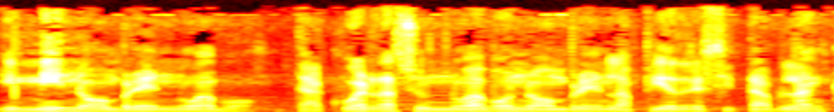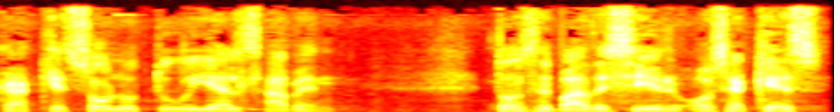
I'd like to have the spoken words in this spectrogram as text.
y mi nombre nuevo. ¿Te acuerdas un nuevo nombre en la piedrecita blanca que solo tú y él saben? Entonces va a decir, o sea, ¿qué es?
